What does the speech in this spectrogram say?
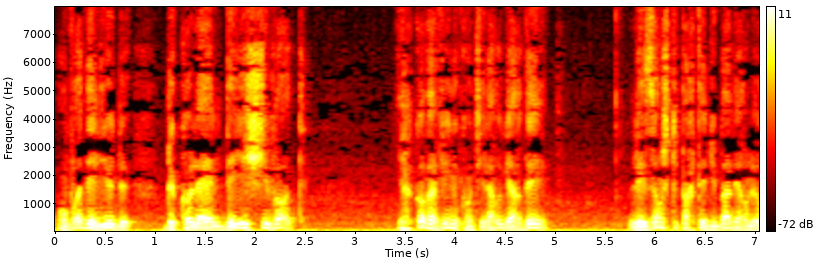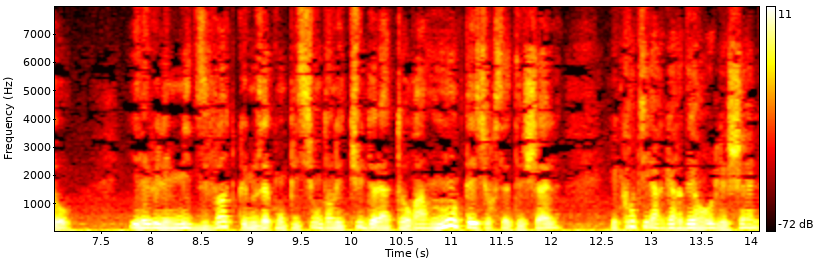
on voit des lieux de, de des yeshivot. Yaakov a vu, quand il a regardé les anges qui partaient du bas vers le haut, il a vu les mitzvot que nous accomplissions dans l'étude de la Torah monter sur cette échelle. Et quand il a regardé en haut de l'échelle,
